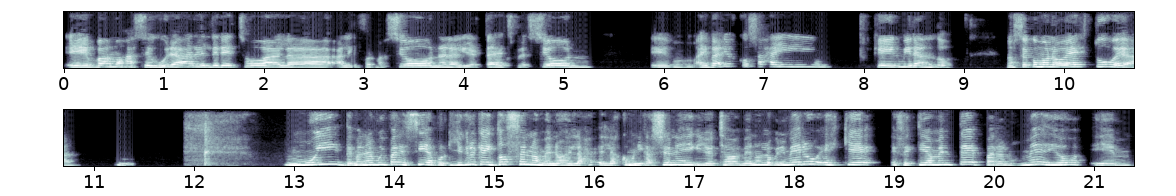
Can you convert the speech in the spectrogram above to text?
eh, vamos a asegurar el derecho a la, a la, información, a la libertad de expresión. Em, hay varias cosas ahí que ir mirando. No sé cómo lo ves tú, Bea muy, de manera muy parecida, porque yo creo que hay dos fenómenos en, en las comunicaciones y que yo echaba menos. Lo primero es que efectivamente para los medios, em,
